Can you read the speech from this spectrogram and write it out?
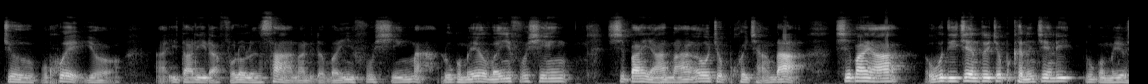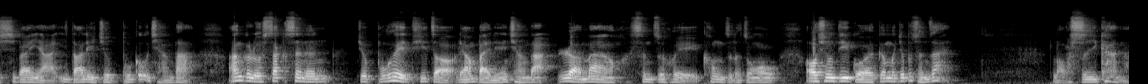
就不会有啊意大利的佛罗伦萨那里的文艺复兴嘛。如果没有文艺复兴，西班牙南欧就不会强大。西班牙。无敌舰队就不可能建立。如果没有西班牙，意大利就不够强大。安格鲁萨克森人就不会提早两百年强大。日耳曼甚至会控制了中欧。奥匈帝国根本就不存在。老师一看呢，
